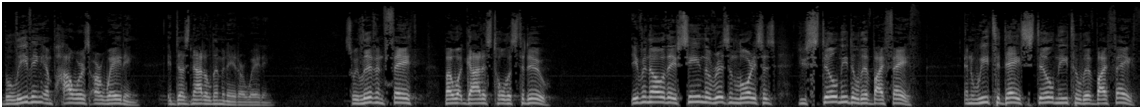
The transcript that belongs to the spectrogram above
Believing empowers our waiting, it does not eliminate our waiting. So we live in faith by what God has told us to do. Even though they've seen the risen Lord, he says, you still need to live by faith. And we today still need to live by faith.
